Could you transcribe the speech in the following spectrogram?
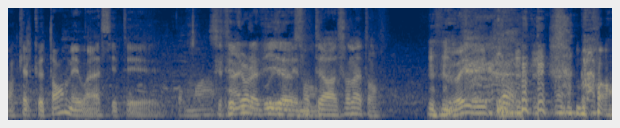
dans quelques temps. Mais voilà, c'était pour moi. C'était dur la vie sans terrasse, on attend. oui, oui. bon.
